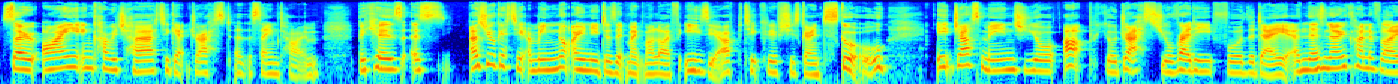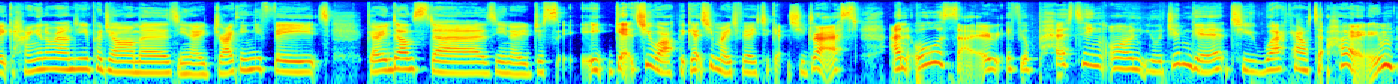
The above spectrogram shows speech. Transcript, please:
So I encourage her to get dressed at the same time because as as you're getting I mean not only does it make my life easier, particularly if she's going to school, it just means you're up, you're dressed, you're ready for the day. And there's no kind of like hanging around in your pajamas, you know, dragging your feet, going downstairs, you know, just it gets you up, it gets you motivated, gets you dressed. And also, if you're putting on your gym gear to work out at home,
